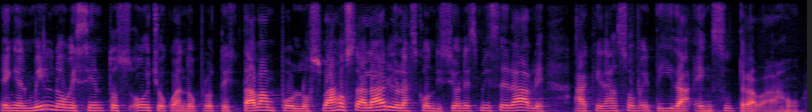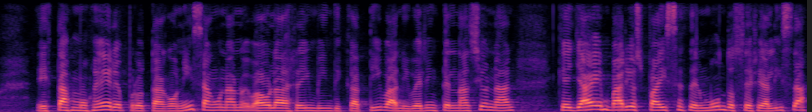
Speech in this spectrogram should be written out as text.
en el 1908, cuando protestaban por los bajos salarios, las condiciones miserables a que eran sometidas en su trabajo. Estas mujeres protagonizan una nueva ola reivindicativa a nivel internacional que ya en varios países del mundo se realiza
